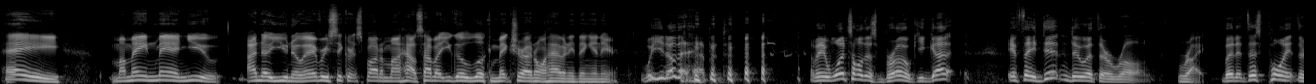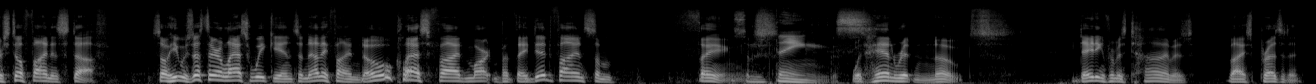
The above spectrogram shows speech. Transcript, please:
Hey, my main man, you. I know you know every secret spot in my house. How about you go look and make sure I don't have anything in here? Well, you know that happened. I mean, once all this broke, you got. If they didn't do it, they're wrong. Right. But at this point, they're still finding stuff. So he was just there last weekend. So now they find no classified mark, but they did find some things. Some things. With handwritten notes dating from his time as vice president,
